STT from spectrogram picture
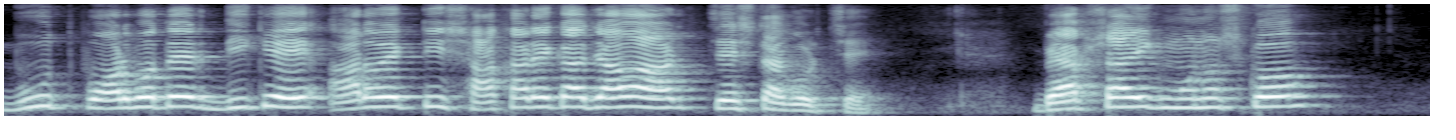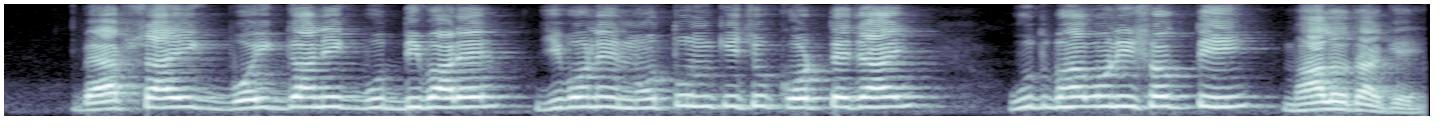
বুধ পর্বতের দিকে আরও একটি শাখারেখা যাওয়ার চেষ্টা করছে। ব্যবসায়িক মনস্ক ব্যবসায়িক, বৈজ্ঞানিক বুদ্ধি বাড়ে, জীবনে নতুন কিছু করতে চায়, উদ্ভাবনী শক্তি ভালো থাকে।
